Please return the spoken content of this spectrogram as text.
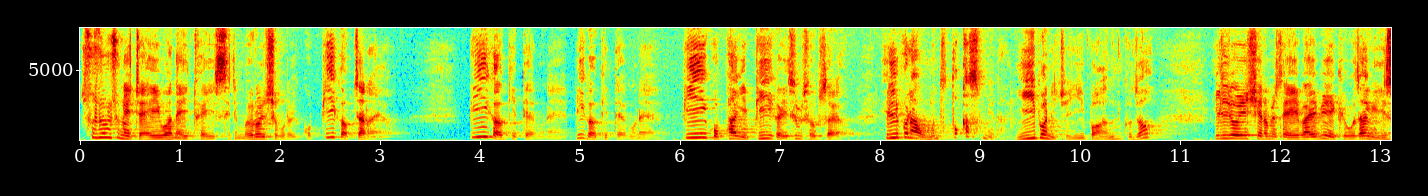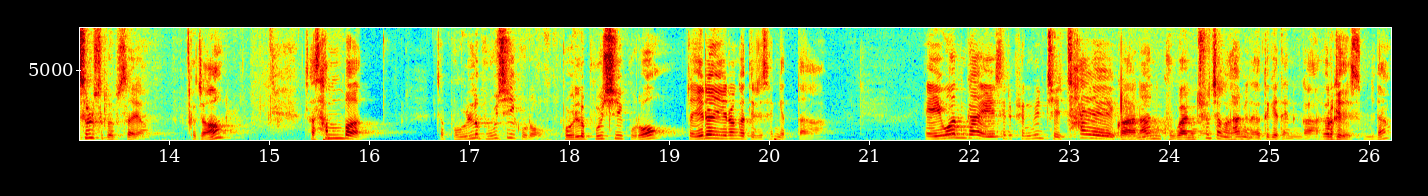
수준수는 있죠. A1, A2, A3, 뭐 이런 식으로 있고, B가 없잖아요. B가 없기 때문에, B가 없기 때문에, B 곱하기 B가 있을 수 없어요. 1번하고 문제 똑같습니다. 2번이죠, 2번. 그죠? 인류인 실험에서 A by B의 교장이 있을 수가 없어요. 그죠? 자, 3번. 자, 보일러 부식으로, 보일러 부식으로, 자, 이런, 이런 것들이 생겼다. A1과 A3 평균치 차에 관한 구간 추정을 하면 어떻게 되는가? 이렇게 됐습니다.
